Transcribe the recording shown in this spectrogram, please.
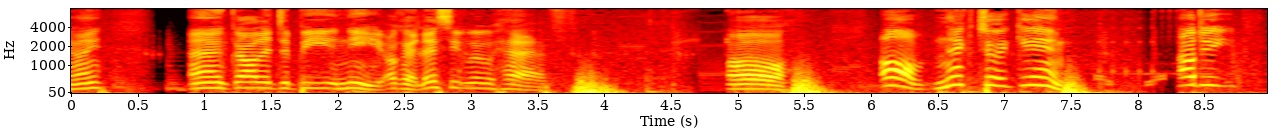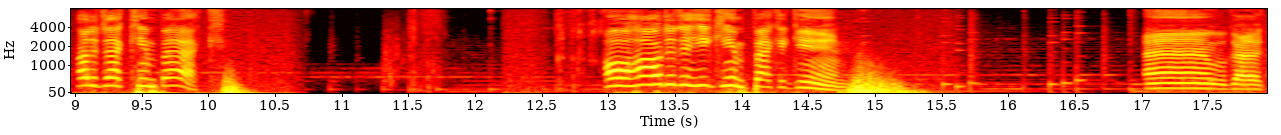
Okay. And it to be knee. Okay, let's see what we have. Oh. Oh, Nectar again! How did how did that came back? Oh, how did he came back again? And we got a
